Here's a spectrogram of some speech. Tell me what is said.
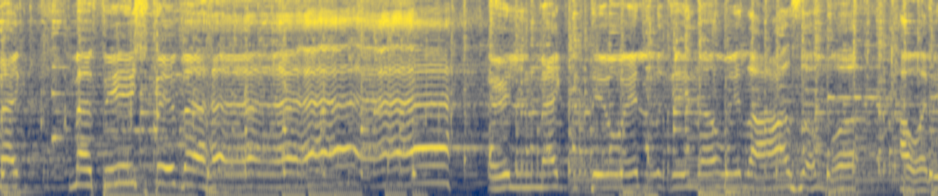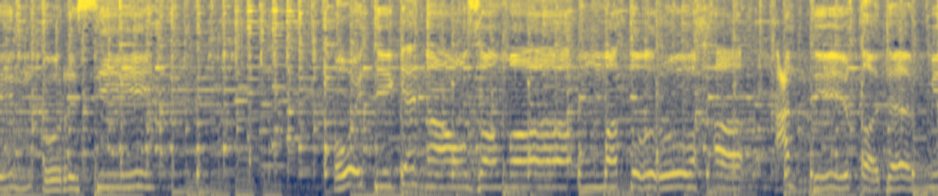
مجد مفيش في بهاء. المجد والغنى والعظمة حوالين كرسي. وتيجان عظماء مطروحة عندي قدميك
